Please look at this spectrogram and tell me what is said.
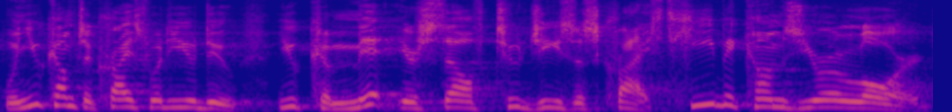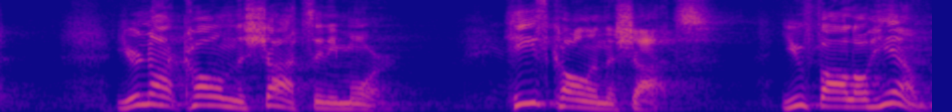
When you come to Christ, what do you do? You commit yourself to Jesus Christ. He becomes your Lord. You're not calling the shots anymore, He's calling the shots. You follow Him.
